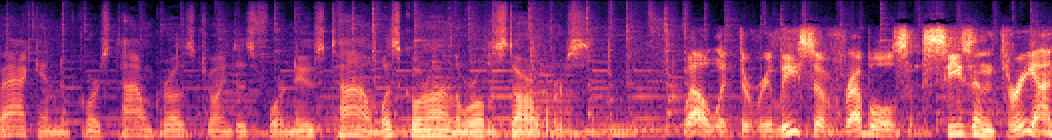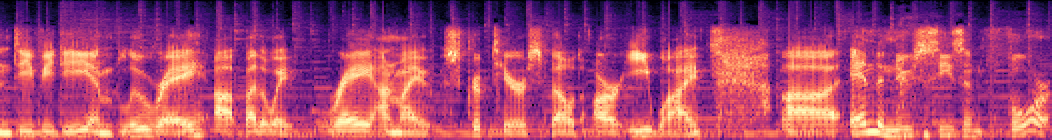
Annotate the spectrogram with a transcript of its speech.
Back, and of course, Tom Gross joins us for news. Tom, what's going on in the world of Star Wars? Well, with the release of Rebels Season 3 on DVD and Blu ray, uh, by the way, Ray on my script here spelled R E Y, uh, and the new Season 4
